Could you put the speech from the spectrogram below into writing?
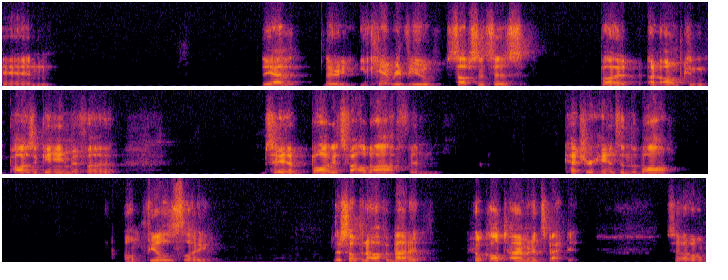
And yeah, there you can't review substances, but an ump can pause a game if a say a ball gets fouled off and catcher hands in the ball. Ump feels like there's something off about it. He'll call time and inspect it. So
